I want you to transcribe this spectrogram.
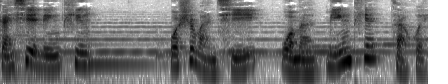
感谢聆听，我是晚琪，我们明天再会。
